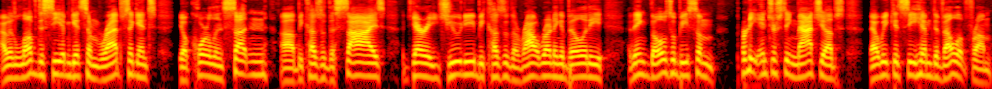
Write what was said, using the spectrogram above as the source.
I would love to see him get some reps against you know Courtland Sutton uh, because of the size, Jerry Jeudy because of the route running ability. I think those will be some pretty interesting matchups that we could see him develop from.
